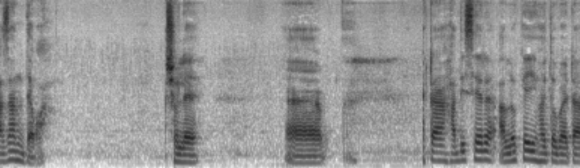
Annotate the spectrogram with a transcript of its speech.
আজান দেওয়া। আসলে একটা হাদিসের আলোকেই হয়তো বা এটা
